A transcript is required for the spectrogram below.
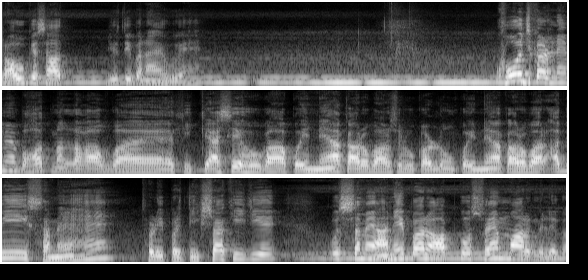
राहु के साथ युति बनाए हुए हैं। खोज करने में बहुत मन लगा हुआ है कि कैसे होगा? कोई नया कारोबार शुरू कर लूँ, कोई नया कारोबार। अभी समय है थोड़ी प्रतीक्षा कीजिए। कुछ समय आने पर आपको स्वयं मार्ग मिलेगा।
